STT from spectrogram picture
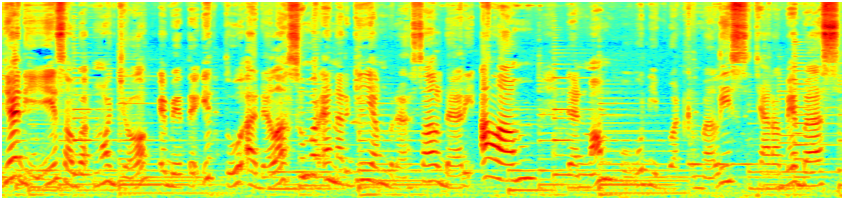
Jadi, sobat mojok, EBT itu adalah sumber energi yang berasal dari alam dan mampu dibuat kembali secara bebas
